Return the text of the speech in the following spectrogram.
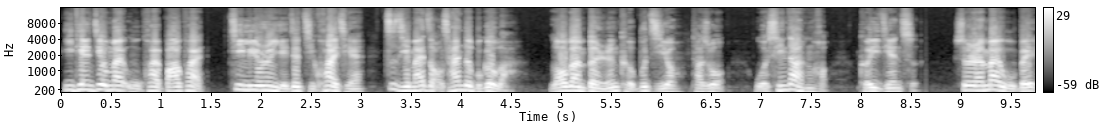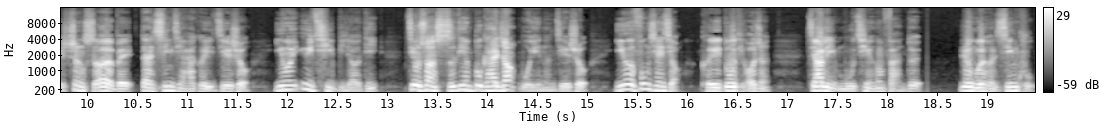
一天就卖五块八块，净利润也就几块钱，自己买早餐都不够吧？老板本人可不急哦，他说我心态很好，可以坚持。虽然卖五杯剩十二杯，但心情还可以接受，因为预期比较低。就算十天不开张，我也能接受，因为风险小，可以多调整。家里母亲很反对，认为很辛苦。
